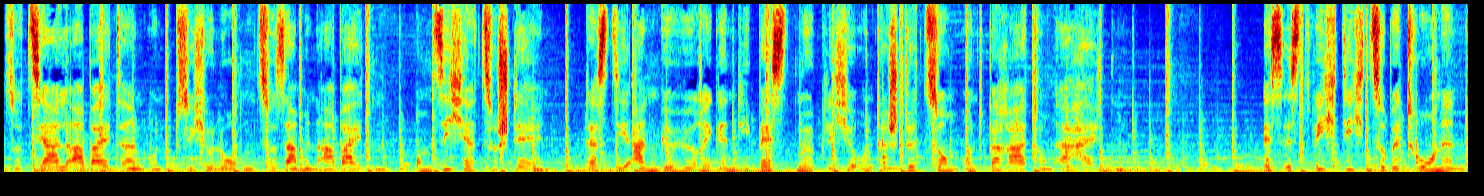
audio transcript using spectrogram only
Sozialarbeitern und Psychologen zusammenarbeiten, um sicherzustellen, dass die Angehörigen die bestmögliche Unterstützung und Beratung erhalten. Es ist wichtig zu betonen,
